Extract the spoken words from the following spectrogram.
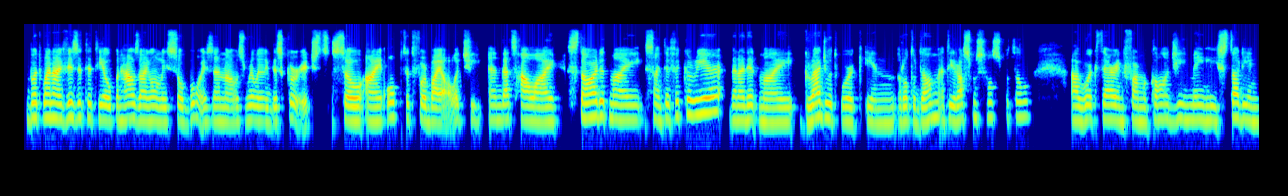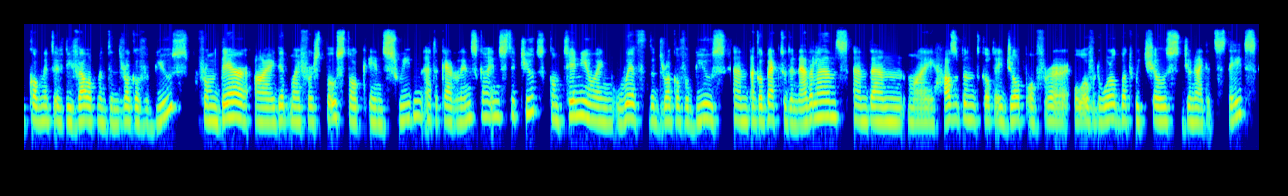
But when I visited the open house, I only saw boys and I was really discouraged. So I opted for biology. And that's how I started my scientific career. Then I did my graduate work in Rotterdam at the Erasmus Hospital. I worked there in pharmacology, mainly studying cognitive development and drug of abuse. From there, I did my first postdoc in Sweden at the Karolinska Institute, continuing with the drug of abuse. And I got back to the Netherlands. And then my husband got a job offer all over the world, but we chose the United States.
